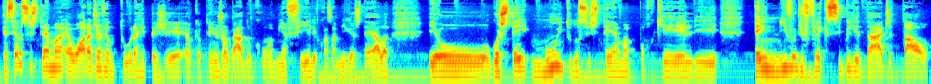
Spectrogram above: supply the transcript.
terceiro sistema é o Hora de Aventura RPG, é o que eu tenho jogado com a minha filha com as amigas dela. Eu gostei muito do sistema porque ele tem um nível de flexibilidade tal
